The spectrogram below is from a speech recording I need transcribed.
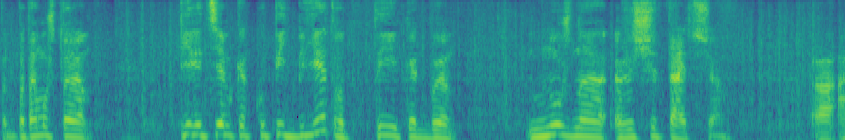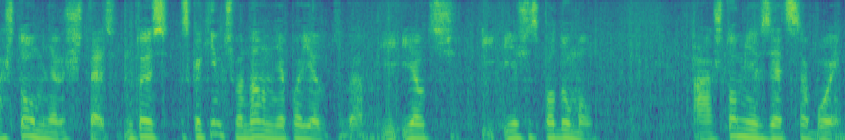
Потому что перед тем, как купить билет, вот ты, как бы, нужно рассчитать все а, а что у меня рассчитать? Ну, то есть, с каким чемоданом я поеду туда? И я вот я сейчас подумал, а что мне взять с собой?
